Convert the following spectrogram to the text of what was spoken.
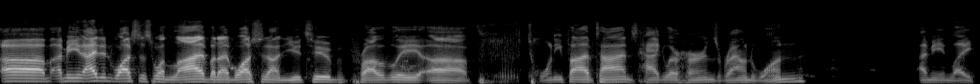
Um, I mean, I didn't watch this one live, but I've watched it on YouTube probably uh 25 times. Hagler Hearns round one. I mean, like,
